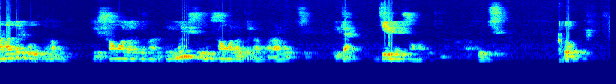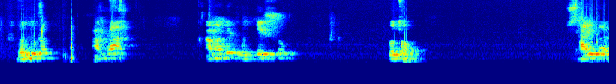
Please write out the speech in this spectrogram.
আমাদের বলতে হবে যে সমালোচনার জন্যই শুধু সমালোচনা করা হচ্ছে। এটা জেনে সমালোচনা করা হচ্ছে। তো বন্ধুরা আমরা আমাদের উদ্দেশ্য প্রথম সাইবার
